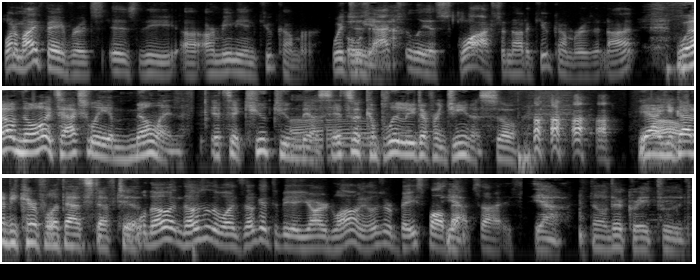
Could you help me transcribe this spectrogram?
One of my favorites is the uh, Armenian cucumber, which Oh, is yeah. actually a squash and not a cucumber, is it not? Well, no, it's actually a melon. It's a cucumis. it's a Ah. completely different genus. So, yeah, Wow. you got to be careful with that stuff too. well, those, those are the ones. They'll get to be a yard long. Those are baseball Yeah. bat size. Yeah, no, they're great food.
